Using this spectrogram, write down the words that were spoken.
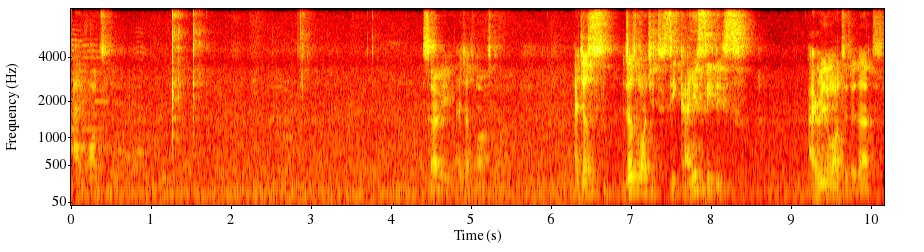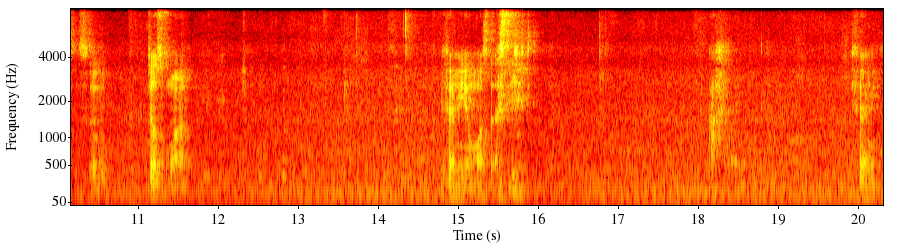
I want to. Sorry, I just want one. I just I just want you to see. Can you see this? I really want to do that. So just one. If I'm your mustard seed. Ah. If I'm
